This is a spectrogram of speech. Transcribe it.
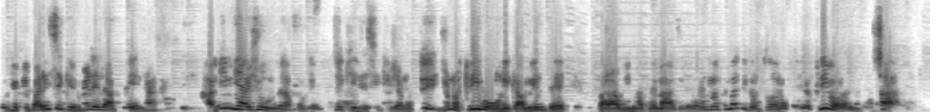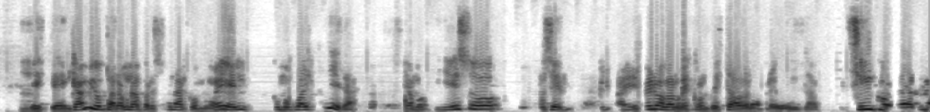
porque me parece que vale la pena. A mí me ayuda, porque eso quiere decir que yo no, estoy, yo no escribo únicamente para un matemático, para un matemático todo lo que yo escribo lo sabe. Mm. Este, en cambio, para una persona como él, como cualquiera, digamos, y eso, no sé, espero haberles contestado la pregunta, sin correrme,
